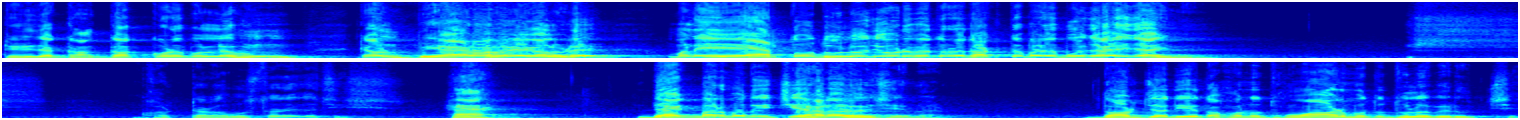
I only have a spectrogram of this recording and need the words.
টেনিদা গাঁক গাঁক করে বললে, হুম, কেমন বেয়ারা হয়ে গেল রে মানে এত ধুলো যে ওর ভেতরে থাকতে পারে বোঝাই যায়নি। ঘরটার অবস্থা দেখেছিস? হ্যাঁ দেখবার মতোই চেহারা হয়েছে এবার। দরজা দিয়ে তখনও ধোঁয়ার মতো ধুলো বেরুচ্ছে।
